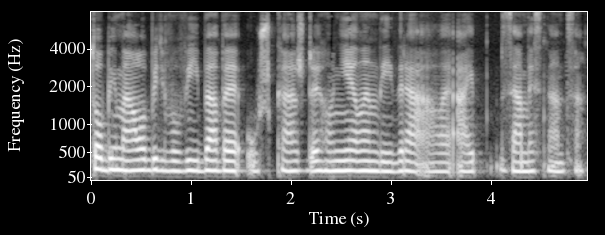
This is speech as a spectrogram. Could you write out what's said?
to by malo byť vo výbave už každého, nielen lídra, ale aj zamestnanca.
